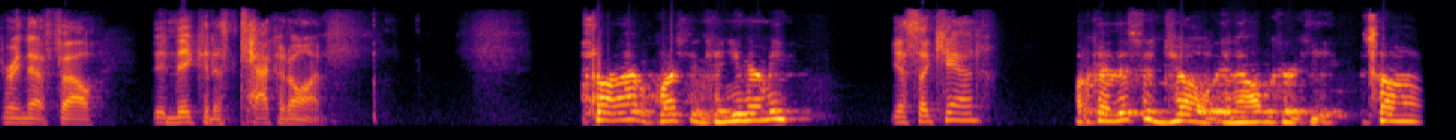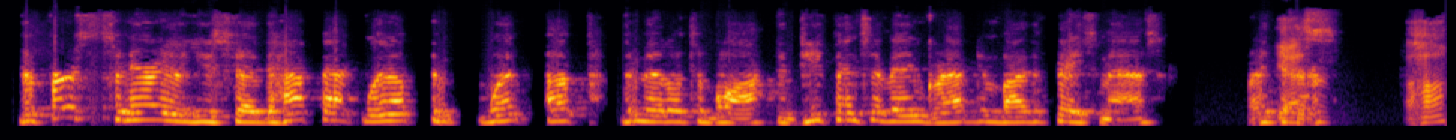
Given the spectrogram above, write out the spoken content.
during that foul, then they could tack it on. Sean, I have a question. Can you hear me? Yes, I can. Okay, this is Joe in Albuquerque. So the first scenario you said the halfback went up the went up the middle to block. The defensive end grabbed him by the face mask, right there. Yes. Uh huh.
